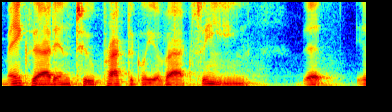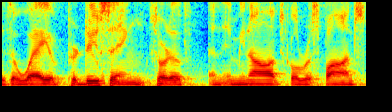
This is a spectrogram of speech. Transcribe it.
make that into practically a vaccine that is a way of producing sort of an immunological response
